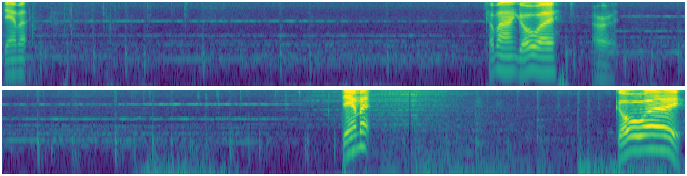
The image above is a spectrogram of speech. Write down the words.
Damn it. Come on, go away. Alright. Damn it! Go away!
